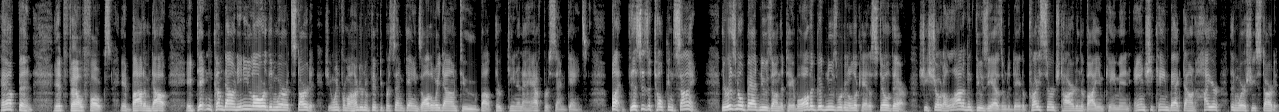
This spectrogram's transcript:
happened? It fell, folks. It bottomed out. It didn't come down any lower than where it started. She went from 150% gains all the way down to about 13.5% gains. But this is a token sign. There is no bad news on the table. All the good news we're going to look at is still there. She showed a lot of enthusiasm today. The price surged hard and the volume came in, and she came back down higher than where she started.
